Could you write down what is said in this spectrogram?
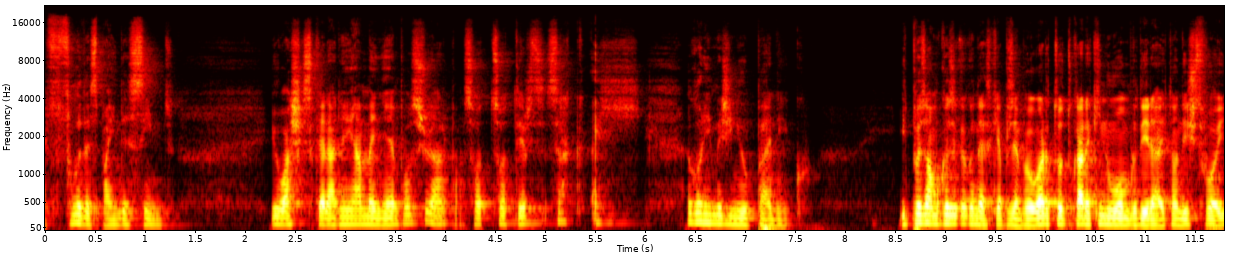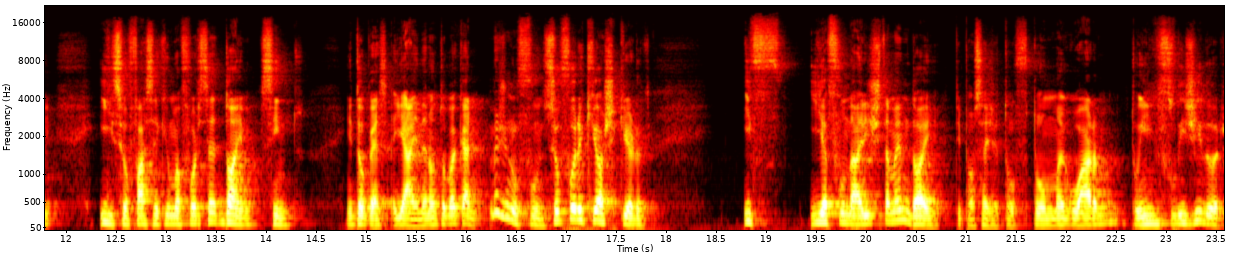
Foda-se, pá, ainda sinto eu acho que se calhar nem amanhã posso jogar, pá. Só, só terça. Será que. Ai, agora imagine o pânico. E depois há uma coisa que acontece, que é, por exemplo, eu agora estou a tocar aqui no ombro direito, onde isto foi, e se eu faço aqui uma força, dói-me, sinto. Então penso, ah, ainda não estou bacana. Mas no fundo, se eu for aqui ao esquerdo e, e afundar isto também me dói. Tipo, ou seja, estou, a magoar-me, estou infligidor.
